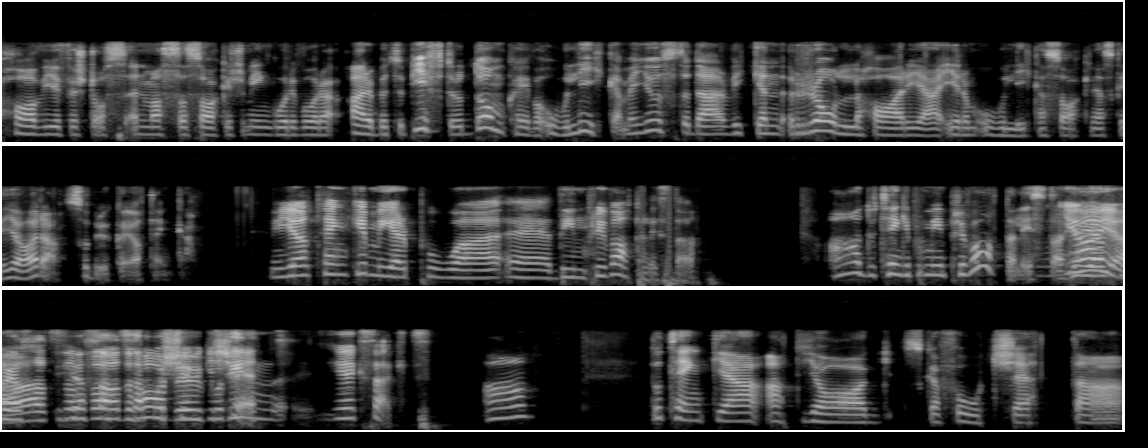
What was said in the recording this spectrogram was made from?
har vi ju förstås en massa saker som ingår i våra arbetsuppgifter och de kan ju vara olika. Men just det där, vilken roll har jag i de olika sakerna jag ska göra? Så brukar jag tänka. Men jag tänker mer på eh, din privata lista. Ah, du tänker på min privata lista? Hur ja, jag, ja, jag, alltså jag vad har på du på 2021? din... Ja, exakt. Ja. Då tänker jag att jag ska fortsätta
